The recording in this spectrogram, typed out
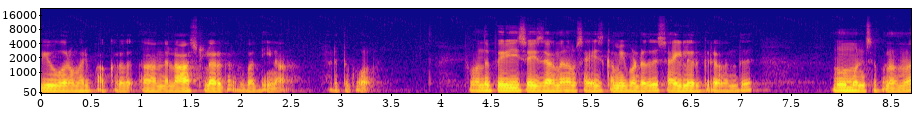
வியூ வர மாதிரி பார்க்குறது. அந்த லாஸ்ட்டில் இருக்கிறது பார்த்திங்கன்னா எடுத்துக்குவோம். இப்போ வந்து பெரிய சைஸாக இருந்தால் நம்ம சைஸ் கம்மி பண்ணுறதுக்கு சைடில் இருக்கிற வந்து மூமெண்ட்ஸ் பண்ணோம்னா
